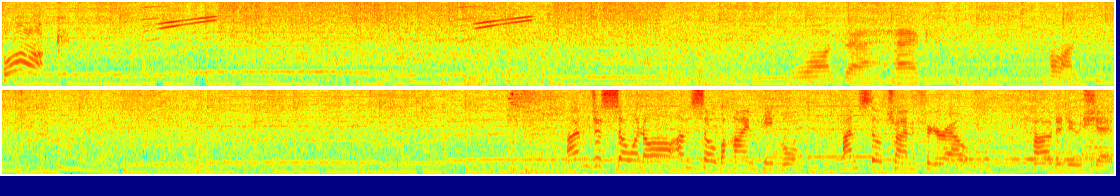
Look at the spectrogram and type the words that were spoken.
fuck? What the heck? Hold on. I'm just so in awe. I'm so behind people. I'm still trying to figure out how to do shit.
